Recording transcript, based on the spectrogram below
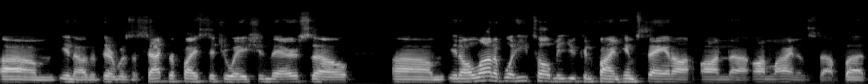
um, you know that there was a sacrifice situation there. So, um, you know, a lot of what he told me, you can find him saying on on uh, online and stuff. But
